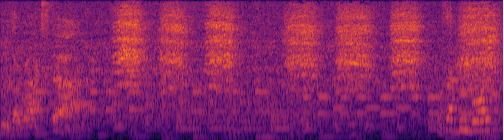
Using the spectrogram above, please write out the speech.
Who's a rock star? What's up, B-boy?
